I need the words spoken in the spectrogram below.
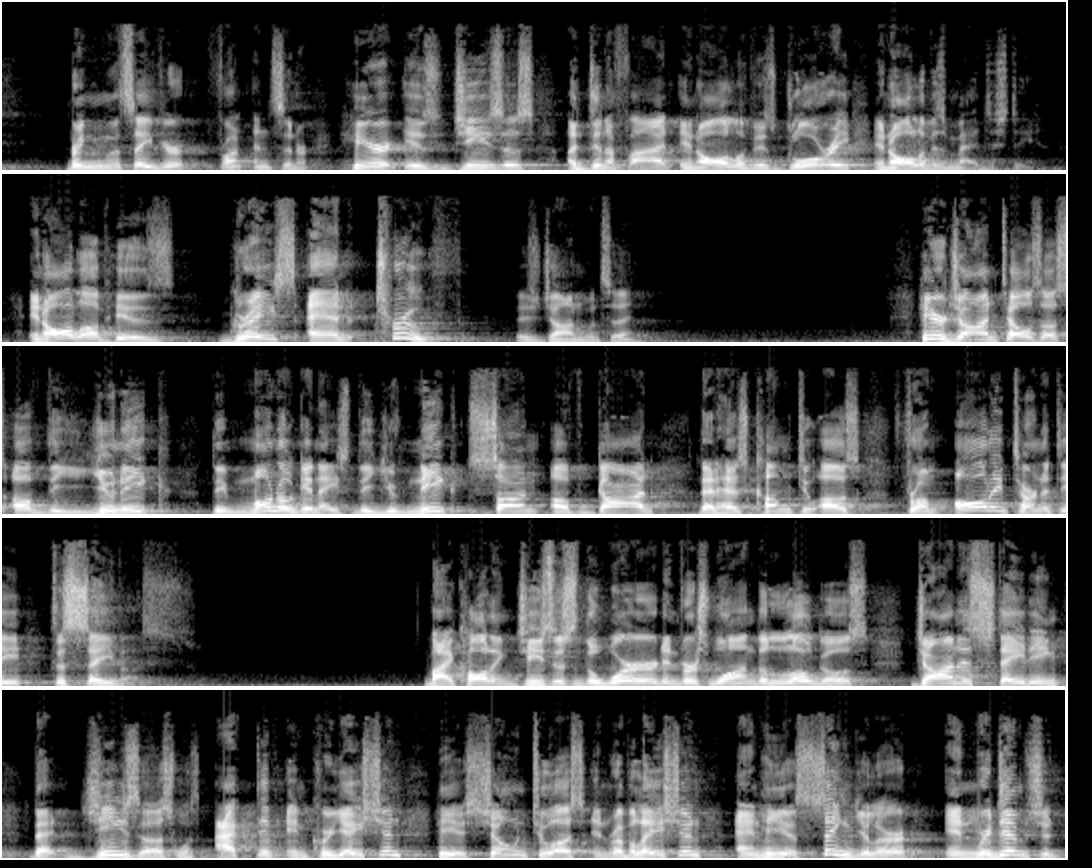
bringing the Savior front and center. Here is Jesus identified in all of his glory, in all of his majesty, in all of his grace and truth, as John would say. Here, John tells us of the unique, the monogenes, the unique Son of God that has come to us from all eternity to save us. By calling Jesus the Word in verse 1, the Logos, John is stating that Jesus was active in creation, he is shown to us in Revelation, and he is singular in redemption.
